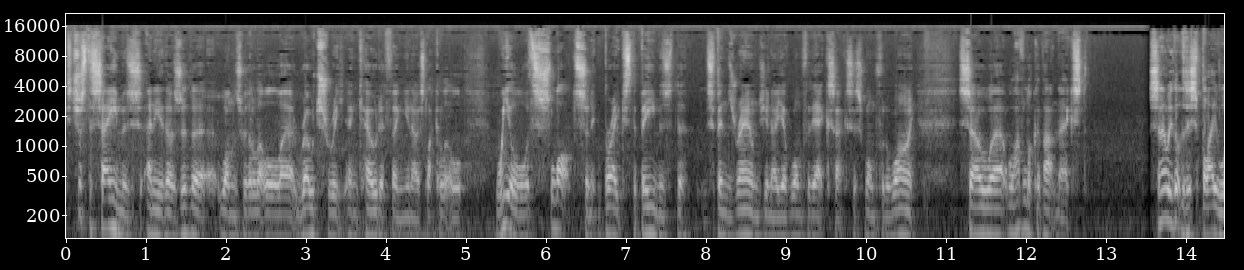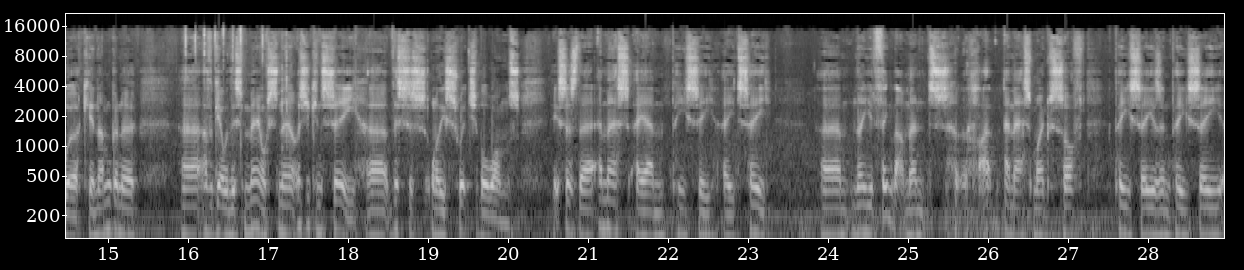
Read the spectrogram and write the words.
It's just the same as any of those other ones with a little uh, rotary encoder thing. You know, it's like a little wheel with slots, and it breaks the beam as the spins round. You know, you have one for the x-axis, one for the y. So uh, we'll have a look at that next. So now we've got the display working, I'm going to uh, have a go with this mouse. Now, as you can see, uh, this is one of these switchable ones. It says there MS AM PC AT. Um, now you'd think that meant MS Microsoft, PC is in PC,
